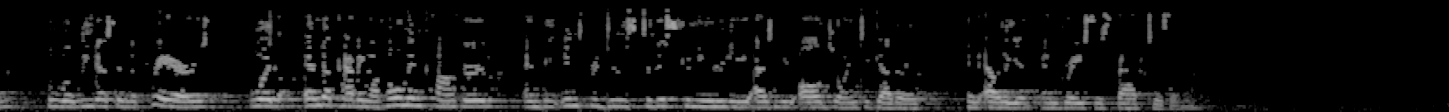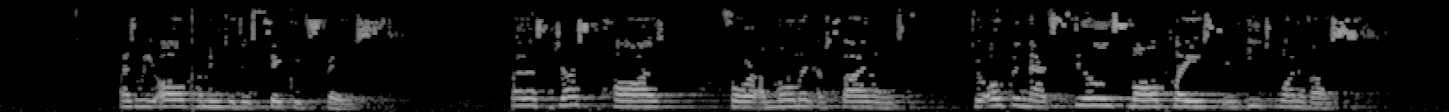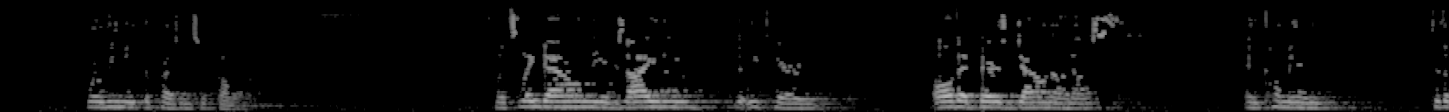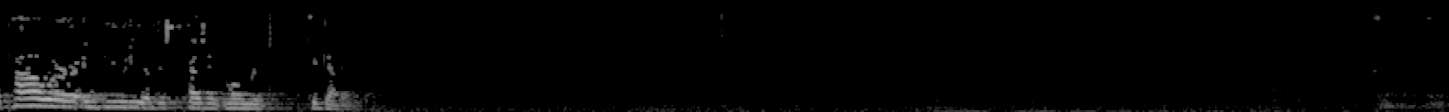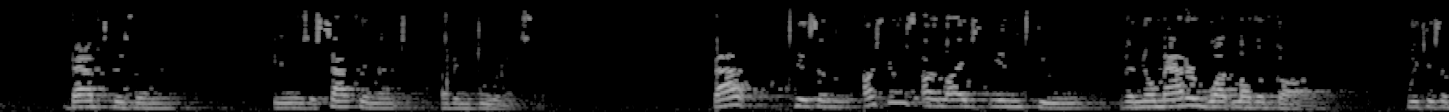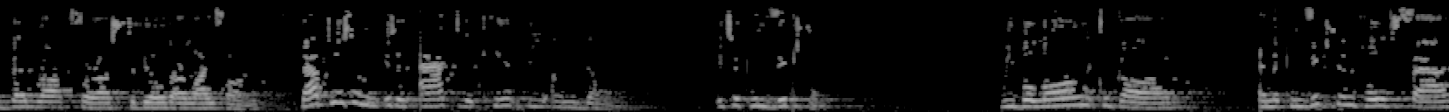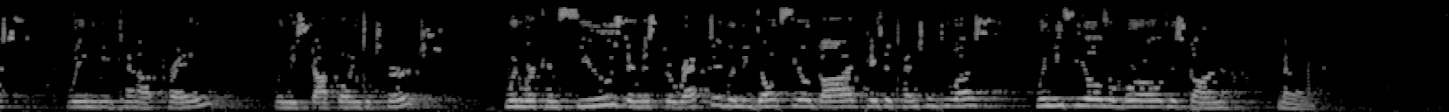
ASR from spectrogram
who will lead us in the prayers, would end up having a home in Concord and be introduced to this community as we all join together in Elliot and Grace's baptism. As we all come into this sacred space, let us just pause for a moment of silence to open that still small place in each one of us where we meet the presence of God. Let's lay down the anxiety that we carry, all that bears down on us, and come in to the power and beauty of this present moment together. Baptism is a sacrament of endurance. Baptism ushers our lives into the no matter what love of God, which is a bedrock for us to build our life on. Baptism is an act that can't be undone, it's a conviction. We belong to God, and the conviction holds fast when we cannot pray, when we stop going to church, when we're confused and misdirected, when we don't feel God pays attention to us, when we feel the world has gone mad.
